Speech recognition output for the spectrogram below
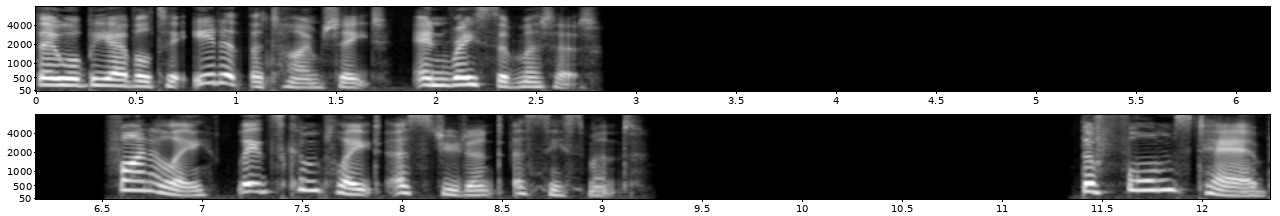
they will be able to edit the timesheet and resubmit it. Finally, let's complete a student assessment. The Forms tab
